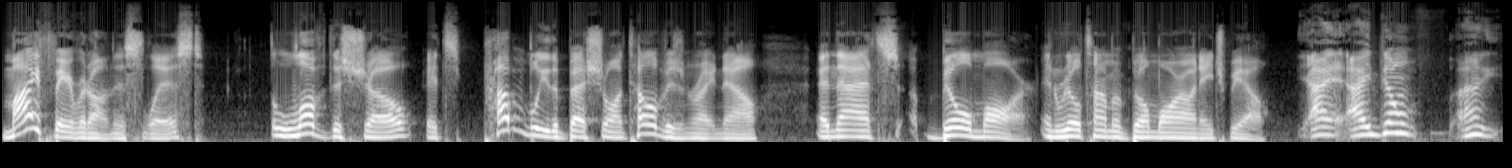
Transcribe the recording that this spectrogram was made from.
my favorite on this list. Love the show. It's probably the best show on television right now, and that's Bill Maher in real time with Bill Maher on HBO. I I don't. I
